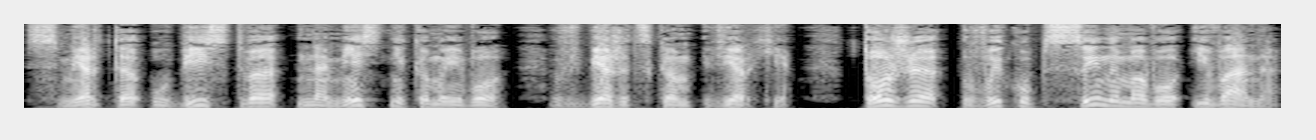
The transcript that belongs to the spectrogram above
Смертоубийство наместника моего в Бежецком верхе, тоже выкуп сына моего Ивана,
